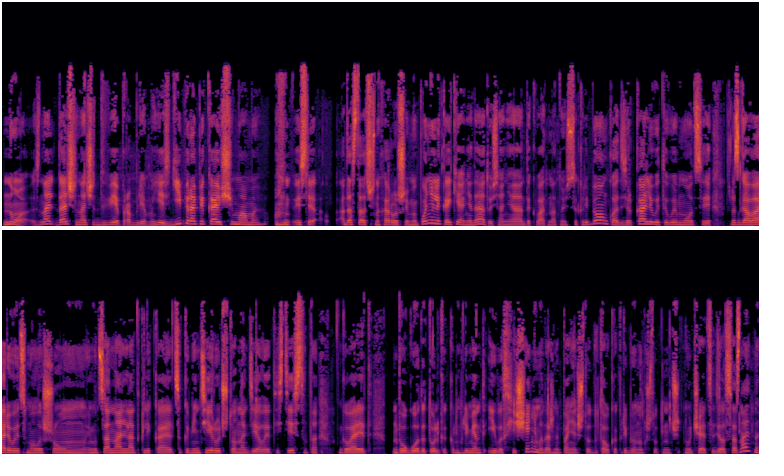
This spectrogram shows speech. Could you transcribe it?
Но дальше, значит, две проблемы. Есть гиперопекающие мамы, если достаточно хорошие, мы поняли, какие они, да, то есть они адекватно относятся к ребенку, отзеркаливают его эмоции, разговаривают с малышом, эмоционально откликается, комментирует, что она делает, естественно, говорит до года только только комплимент и восхищение, мы должны понять, что до того, как ребенок что-то научается делать сознательно,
